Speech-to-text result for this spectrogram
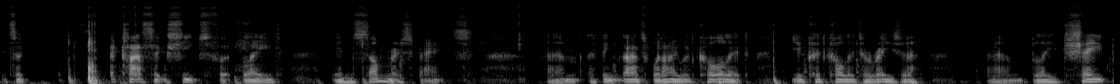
it's a, a classic sheep's foot blade in some respects. Um, I think that's what I would call it. You could call it a razor um, blade shape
